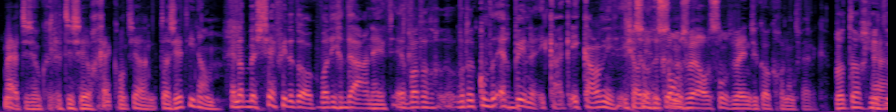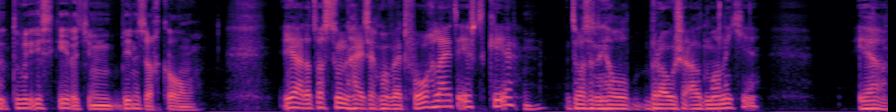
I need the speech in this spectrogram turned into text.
maar ja, het is ook het is heel gek, want ja, daar zit hij dan. En dan besef je dat ook, wat hij gedaan heeft. En wat er, wat er komt er echt binnen. Ik, kijk, ik kan het niet. Ik zou het Soms, niet soms wel, soms ben je natuurlijk ook gewoon aan het werk. Wat dacht je Ja. toen de eerste keer dat je hem binnen zag komen? Ja, dat was toen hij zeg maar werd voorgeleid de eerste keer. Mhm. Het was een heel broze oud mannetje. Ja,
